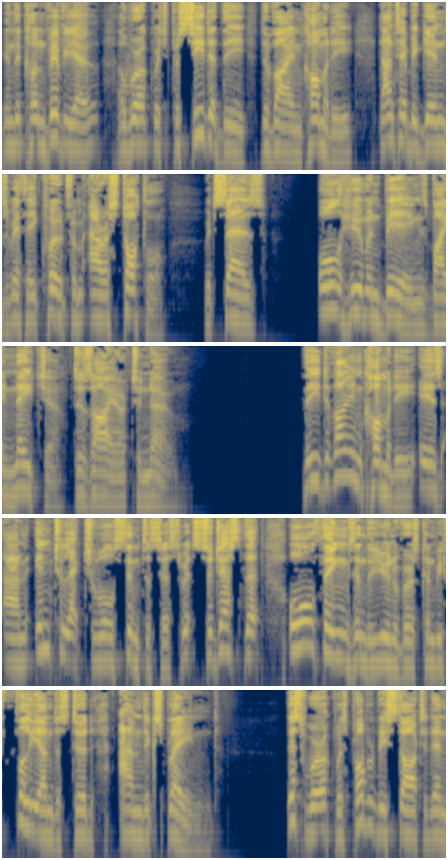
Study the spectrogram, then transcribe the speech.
In the Convivio, a work which preceded the Divine Comedy, Dante begins with a quote from Aristotle, which says, All human beings by nature desire to know. The Divine Comedy is an intellectual synthesis which suggests that all things in the universe can be fully understood and explained. This work was probably started in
